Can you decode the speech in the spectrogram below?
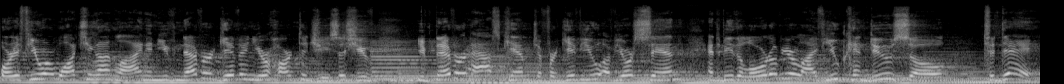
or if you are watching online and you've never given your heart to Jesus, you've, you've never asked Him to forgive you of your sin and to be the Lord of your life, you can do so today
